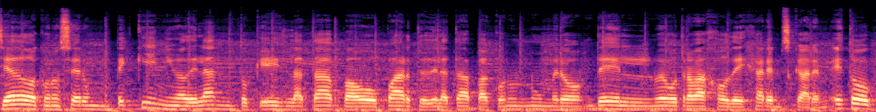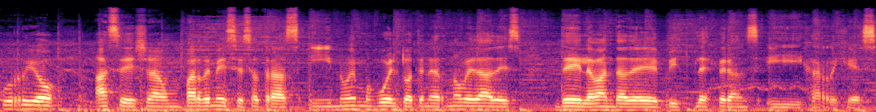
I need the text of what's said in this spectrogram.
Se ha dado a conocer un pequeño adelanto que es la tapa o parte de la tapa con un número del nuevo trabajo de Harem Skarem. Esto ocurrió hace ya un par de meses atrás y no hemos vuelto a tener novedades de la banda de Pete Lesperance y Harry Hess.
